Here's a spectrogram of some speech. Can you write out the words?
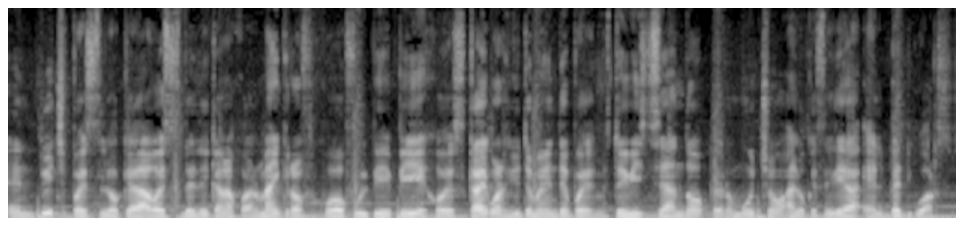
en Twitch pues lo que hago es dedicarme a jugar Minecraft, juego full PvP, juego Skywars y últimamente pues me estoy viciando pero mucho a lo que sería el Bed Wars.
